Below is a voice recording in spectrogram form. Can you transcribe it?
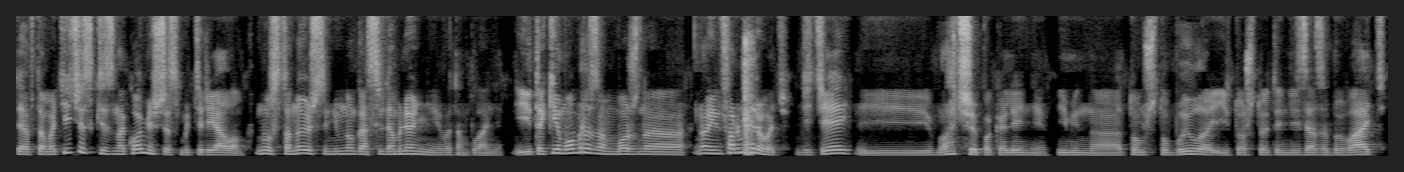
ты автоматически знакомишься с материалом, ну, становишься немного осведомленнее в этом плане. И таким образом можно ну, информировать детей и младшее поколение именно о том, что было, и то, что это нельзя забывать.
